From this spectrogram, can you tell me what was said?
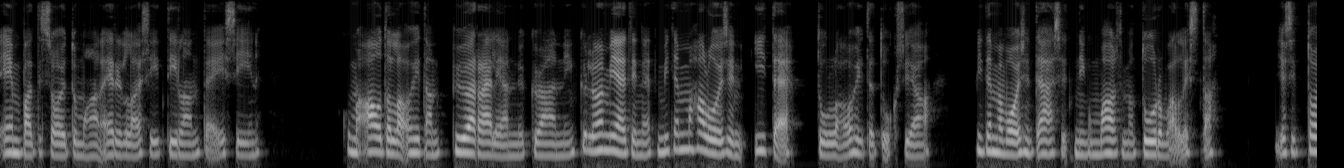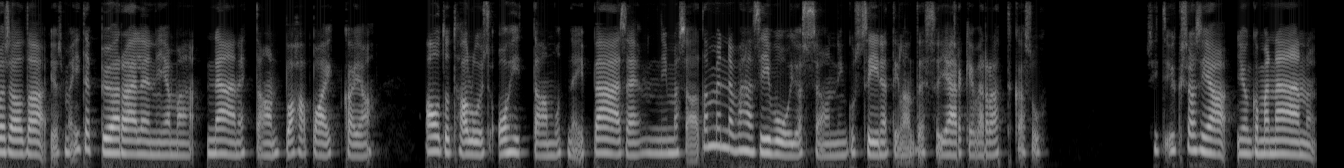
empatisoitumaan erilaisiin tilanteisiin. Kun mä autolla ohitan pyöräilijän nykyään, niin kyllä mä mietin, että miten mä haluaisin itse tulla ohitetuksi ja miten mä voisin tehdä sitten niin mahdollisimman turvallista. Ja sitten toisaalta, jos mä itse pyöräilen ja mä näen, että on paha paikka ja autot haluaisi ohittaa, mutta ne ei pääse, niin mä saatan mennä vähän sivuun, jos se on niin kuin siinä tilanteessa järkevä ratkaisu. Sitten yksi asia, jonka mä näen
